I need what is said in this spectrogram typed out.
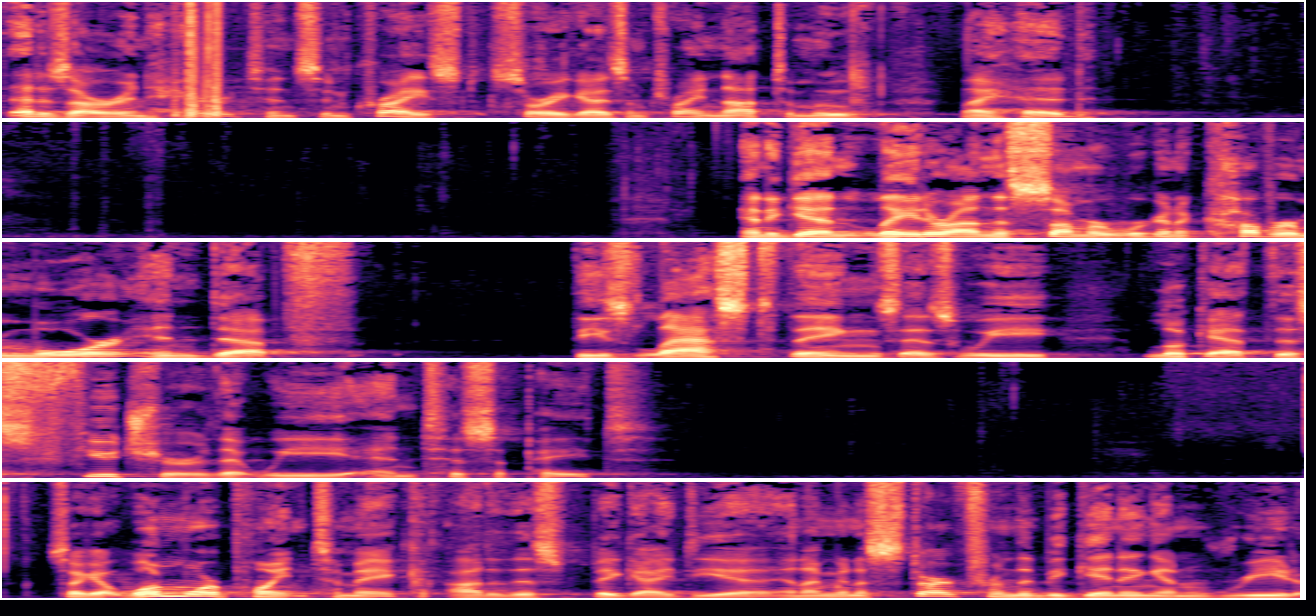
That is our inheritance in Christ. Sorry, guys, I'm trying not to move my head. And again, later on this summer, we're going to cover more in depth these last things as we look at this future that we anticipate. So, I got one more point to make out of this big idea, and I'm going to start from the beginning and read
